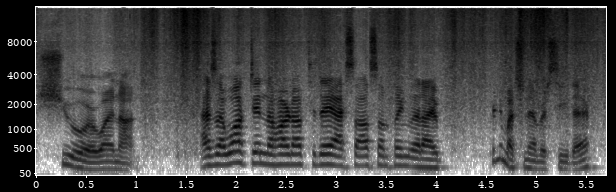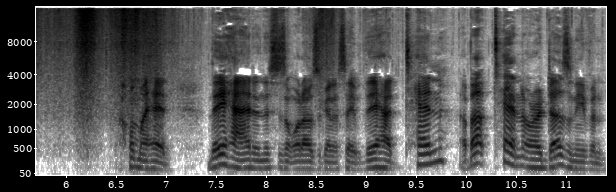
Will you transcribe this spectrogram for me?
Sure, why not? As I walked into Hard Off today, I saw something that I pretty much never see there. Oh, my head. They had, and this isn't what I was going to say, they had 10, about 10 or a dozen even,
